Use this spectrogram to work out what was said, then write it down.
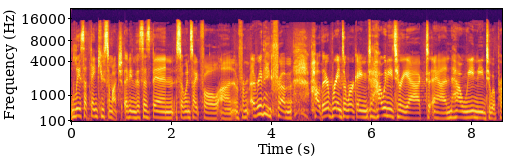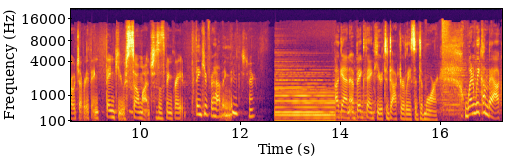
Lisa, thank you so much. I mean, this has been so insightful on from everything from how their brains are working to how we need to react and how we need to approach everything. Thank you so much. This has been great. Thank you for having me. Sure. Again, a big thank you to Dr. Lisa Damour. When we come back,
